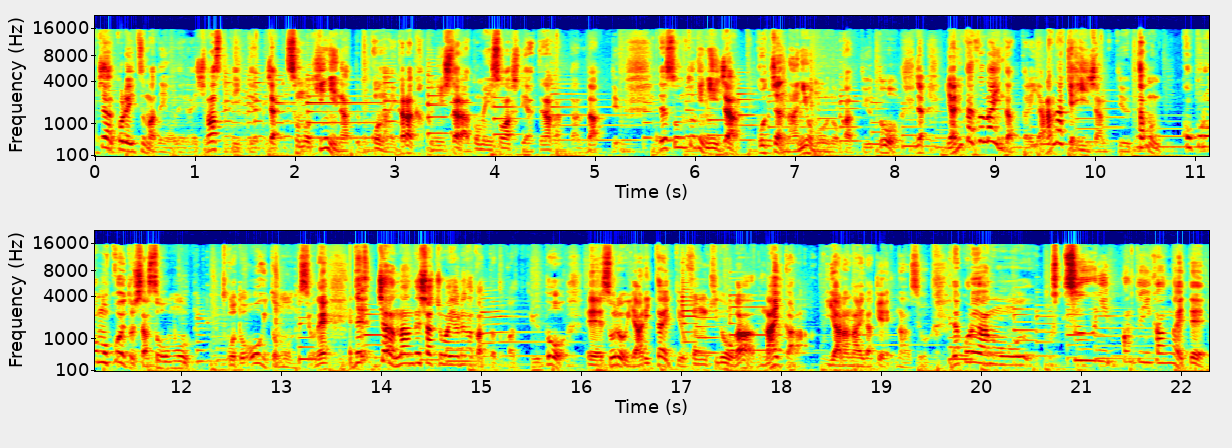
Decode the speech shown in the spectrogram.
じゃあこれいつまでにお願いしますって言って、じゃあその日になっても来ないから確認したら、ごめん、忙しくてやってなかったんだっていう。で、その時に、じゃあこっちは何を思うのかっていうと、じゃあやりたくないんだったらやらなきゃいいじゃんっていう、多分心の声としてはそう思うこと多いと思うんですよね。で、じゃあなんで社長はやれなかったとかっていうと、えー、それをやりたいっていう本気度がないからやらないだけなんですよ。で、これあの、普通に一般的に考えて、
